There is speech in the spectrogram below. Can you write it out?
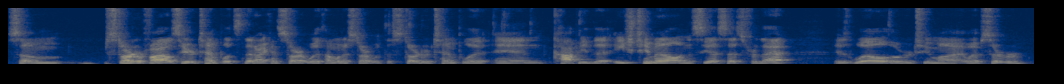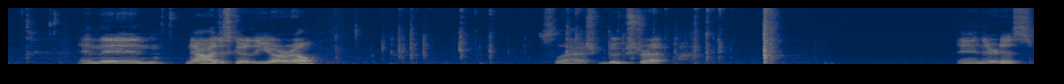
some starter files here, templates that I can start with. I'm going to start with the starter template and copy the HTML and the CSS for that as well over to my web server. And then now I just go to the URL slash bootstrap and there it is,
